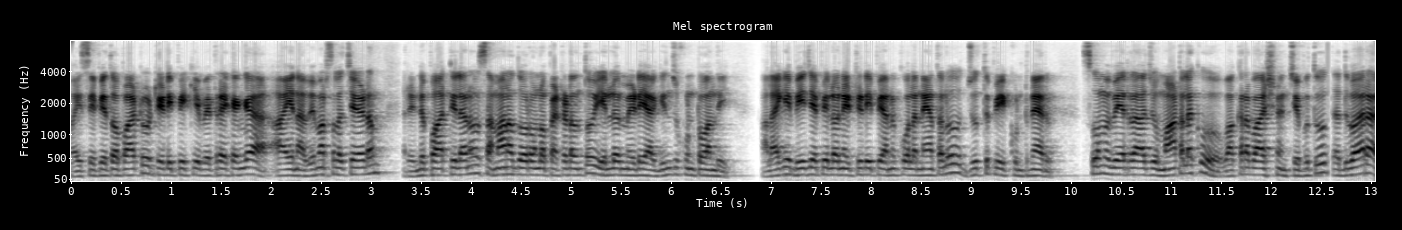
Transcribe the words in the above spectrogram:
వైసీపీతో పాటు టీడీపీకి వ్యతిరేకంగా ఆయన విమర్శలు చేయడం రెండు పార్టీలను సమాన దూరంలో పెట్టడంతో ఎల్లో మీడియా గింజుకుంటోంది. అలాగే బీజేపీలోని టీడీపీ అనుకూల నేతలు జుత్తు పీక్కుంటున్నారు. సోము వీర్రాజు మాటలకు వక్రభాష్యం చెబుతూ తద్వారా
